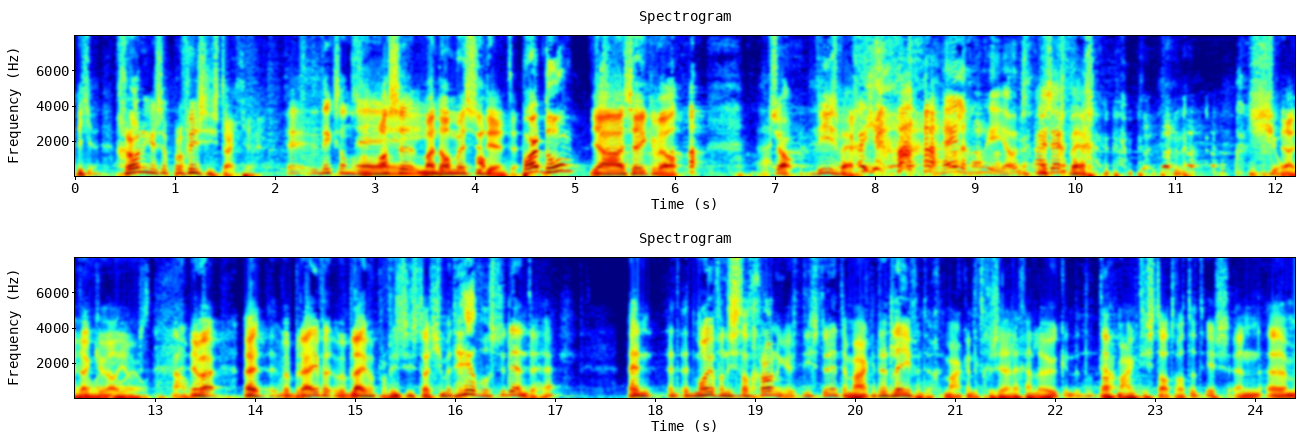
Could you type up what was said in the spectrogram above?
weet je, Groningen is een provinciestadje. Eh, niks anders Nee. dan Assen, maar dan met studenten. Pardon? Ja, zeker wel. Zo, die is weg. Hele goeie, Joost. Hij is echt weg. ja, dankjewel Joost. Nou. Nee, maar, eh, we, blijven, we blijven een provinciestadje met heel veel studenten. Hè? En het, het mooie van die stad Groningen is, die studenten maken het levendig. Maken het gezellig en leuk. En dat, dat Ja. maakt die stad wat het is. En ehm,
